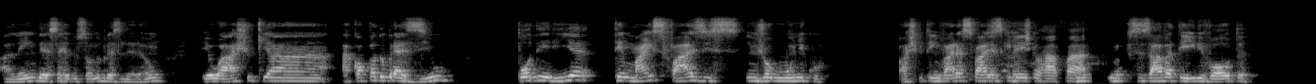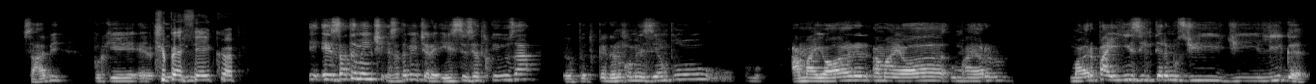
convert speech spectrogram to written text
além dessa redução do Brasileirão, eu acho que a, a Copa do Brasil poderia ter mais fases em jogo único. Acho que tem várias fases Perfeito, que a gente Rafa. Não, não precisava ter ida e volta, sabe? Porque. Tipo FA Cup. Exatamente, exatamente. Era esse exemplo que eu ia usar. Eu tô pegando como exemplo a maior, a maior, o maior, maior país em termos de, de liga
